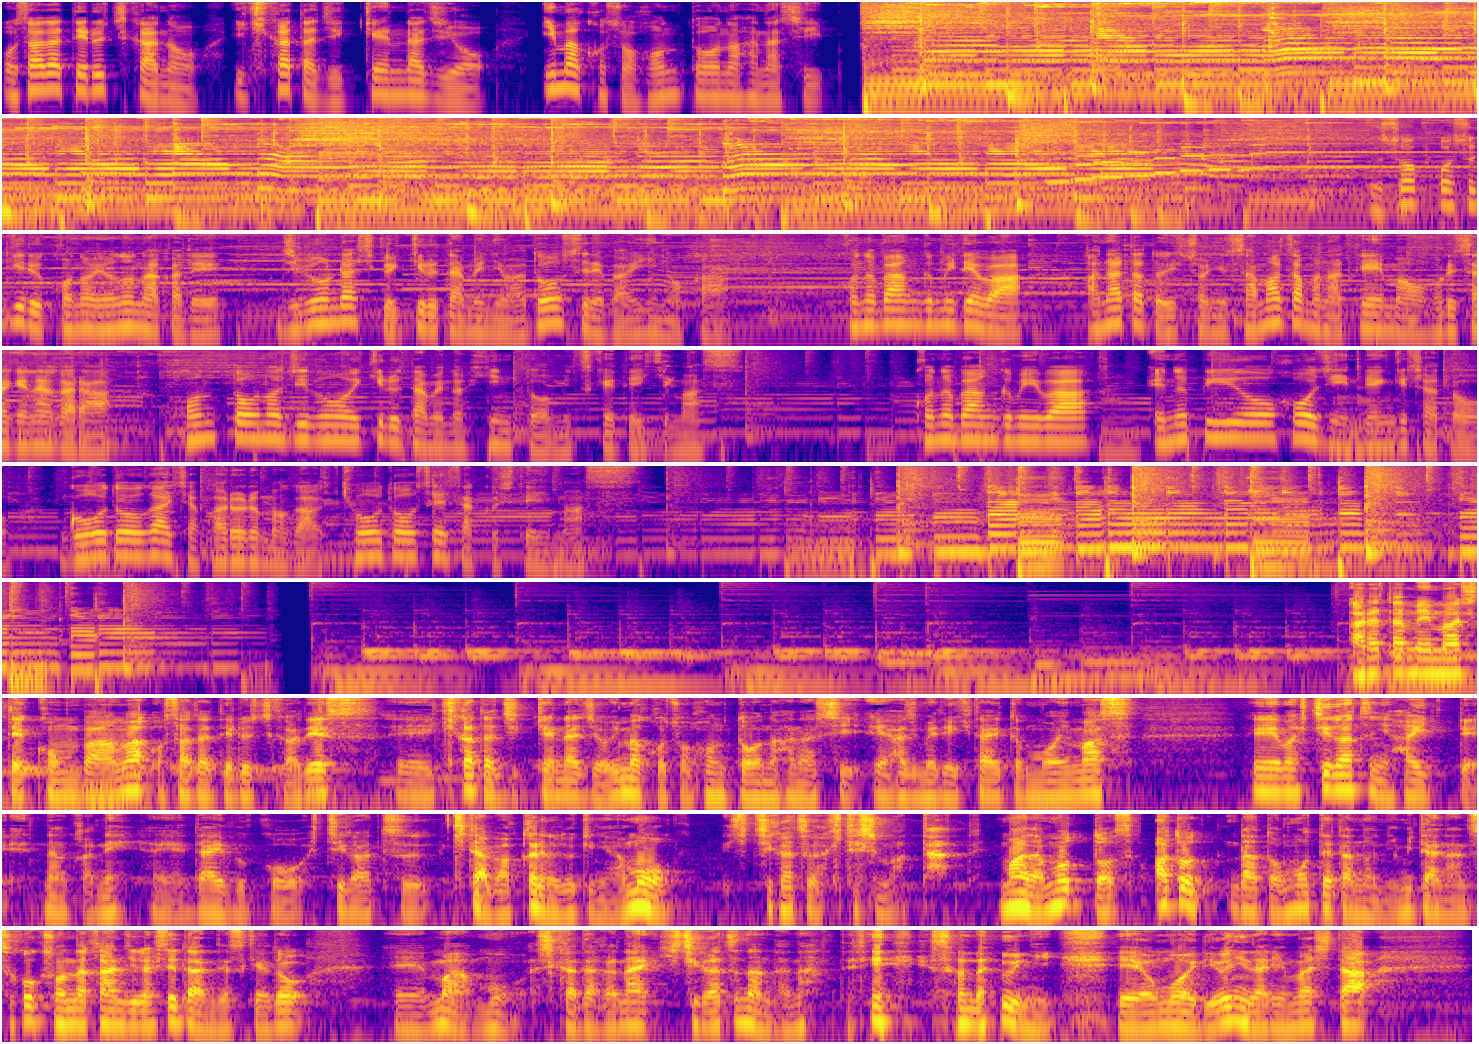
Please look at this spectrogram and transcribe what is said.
長田照親の生き方実験ラジオ。今こそ本当の話。嘘っぽすぎるこの世の中で自分らしく生きるためにはどうすればいいのか。この番組ではあなたと一緒にさまざまなテーマを掘り下げながら本当の自分を生きるためのヒントを見つけていきます。この番組は NPO 法人連携者と合同会社パルルマが共同制作しています。改めましてこんばんは長田照親です、えー生き方実験ラジオ今こそ本当の話、えー始めていきたいと思います。えーまあ、7月に入って、なんかね、えーだいぶこう、7月来たばっかりの時にはもう7月が来てしまった。まだもっと後だと思ってたのにみたいな、すごくそんな感じがしてたんですけど、えーまあもう仕方がない、7月なんだなってね、そんな風に、えー思えるようになりました。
